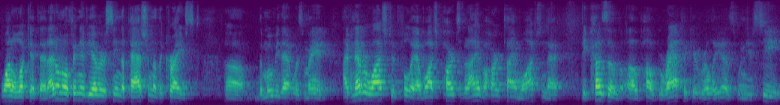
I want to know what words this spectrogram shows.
want to look at that. I don't know if any of you ever seen The Passion of the Christ, uh, the movie that was made. I've never watched it fully. I've watched parts of it. I have a hard time watching that because of, of how graphic it really is when you see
